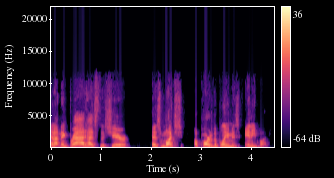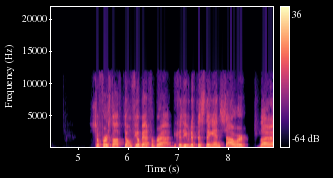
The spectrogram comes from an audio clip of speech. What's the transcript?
And I think Brad has to share as much a part of the blame as anybody. So first off, don't feel bad for Brad because even if this thing ends sour, uh,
